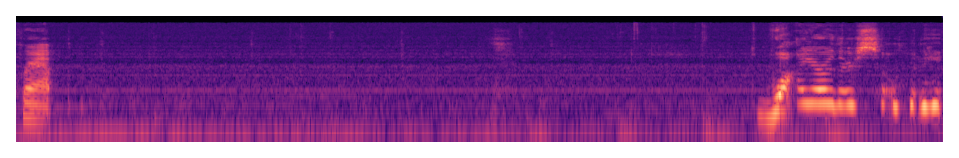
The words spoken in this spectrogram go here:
Crap. Why are there so many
